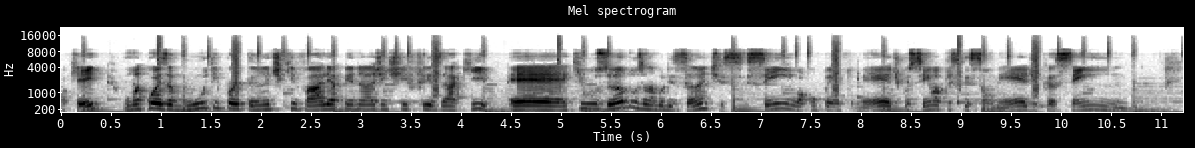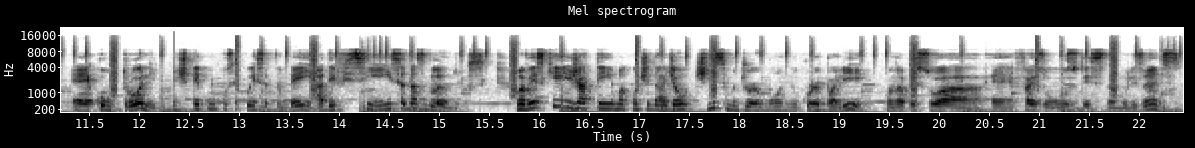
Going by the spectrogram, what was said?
ok? Uma coisa muito importante que vale a pena a gente frisar aqui é que usando os anabolizantes sem o acompanhamento médico, sem uma prescrição médica, sem é, controle, a gente tem como consequência também a deficiência das glândulas. Uma vez que já tem uma quantidade altíssima de hormônio no corpo ali, quando a pessoa é, faz o uso desses anabolizantes,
